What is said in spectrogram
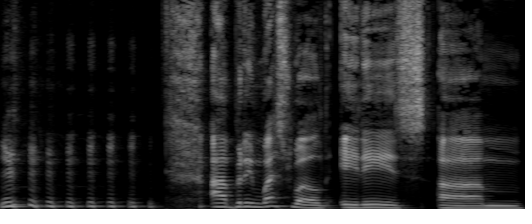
uh, but in Westworld, it is um,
